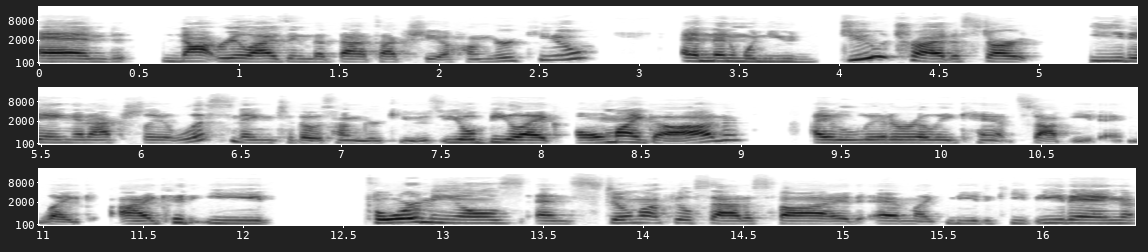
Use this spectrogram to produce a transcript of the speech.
and not realizing that that's actually a hunger cue. And then when you do try to start eating and actually listening to those hunger cues, you'll be like, oh my God, I literally can't stop eating. Like I could eat four meals and still not feel satisfied and like need to keep eating.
